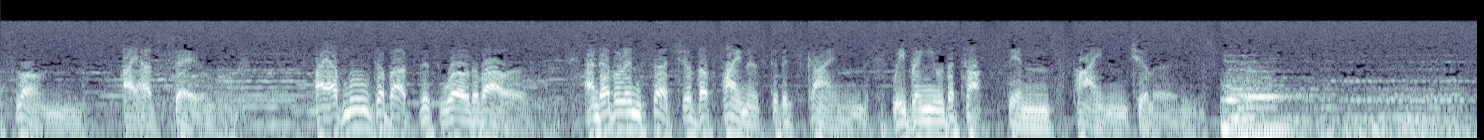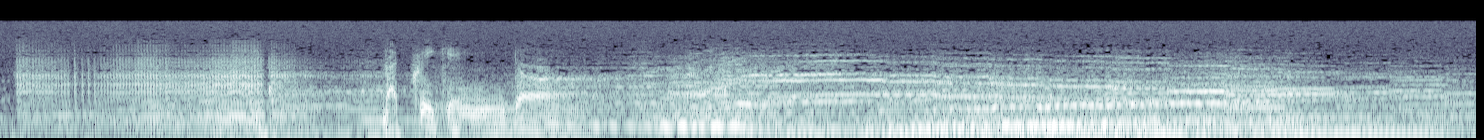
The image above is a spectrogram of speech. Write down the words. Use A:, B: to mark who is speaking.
A: have flown. I have sailed. I have moved about this world of ours. And ever in search of the finest of its kind, we bring you the tops in Pine Chillers. The creaking door.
